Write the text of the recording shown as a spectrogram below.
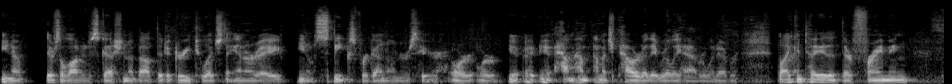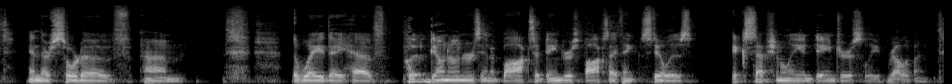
you know there's a lot of discussion about the degree to which the NRA you know speaks for gun owners here, or or you know, how, how, how much power do they really have, or whatever. But I can tell you that their framing and their sort of um, the way they have put gun owners in a box, a dangerous box, I think still is exceptionally and dangerously relevant.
